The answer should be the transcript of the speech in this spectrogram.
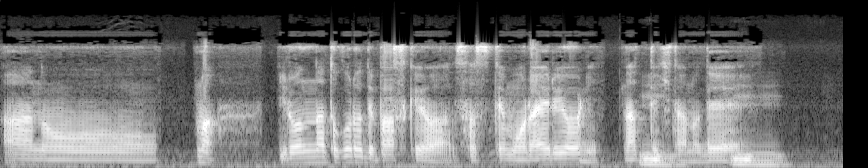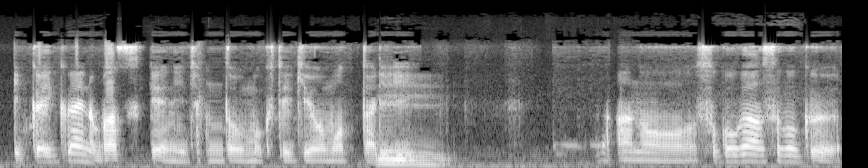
あのーまあ、いろんなところでバスケはさせてもらえるようになってきたので、うん。一回一回のバスケにちゃんと目的を持ったうり、ん。あのーそこがすごく、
